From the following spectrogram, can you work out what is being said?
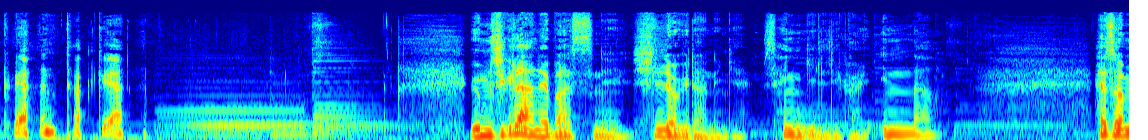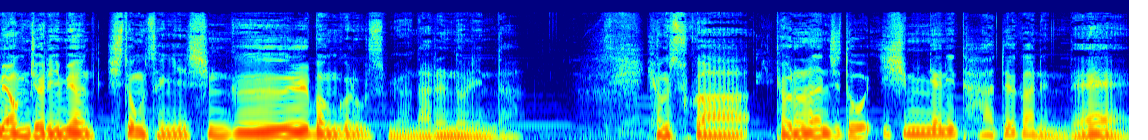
괜찮다, 괜찮 음식을 안 해봤으니 실력이라는 게 생길 리가 있나? 해서 명절이면 시동생이 싱글벙글 웃으며 나를 놀린다. 형수가 결혼한 지도 20년이 다 돼가는데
